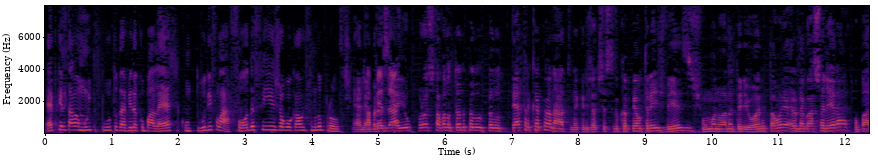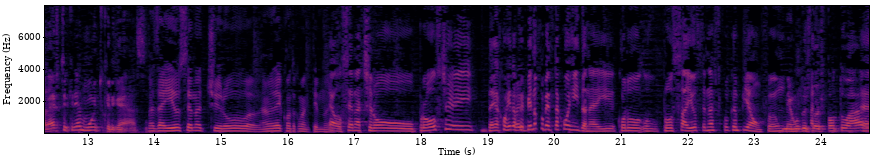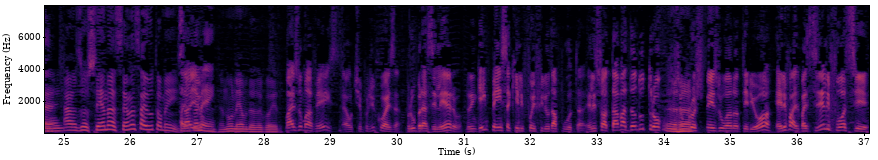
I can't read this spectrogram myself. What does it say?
é porque ele tava muito puto da vida com o Balestre, com tudo, e falou, ah, foda-se, e jogou o carro em cima do Prost. É, lembrando Apesar- que aí o Prost estava lutando pelo, pelo tetracampeonato, né? Que ele já tinha sido campeão três vezes, uma no ano anterior, então é, o negócio ali era. O Balestre queria muito que ele ganhasse. Mas aí o Senna tirou. Mas aí conta como é que terminou É, isso. o Senna tirou o Prost e daí a corrida foi, bem no começo da corrida, né? E quando o Prost saiu, o Senna ficou campeão. Foi um. Nenhum dos dois pontuaram, É. né? Ah, mas o Senna, Senna saiu também. Saiu, Saiu. também. Eu não lembro dessa corrida. Mais uma vez, é o tipo de coisa. Pro brasileiro, ninguém pensa que ele foi filho da puta. Ele só tava dando o troco. Se o Prost fez o ano anterior, ele faz. Mas se ele fosse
